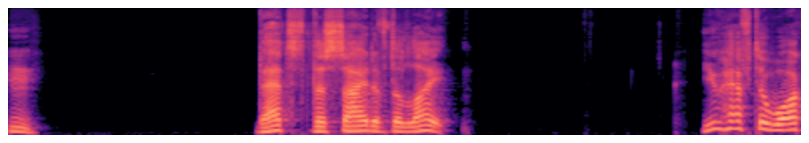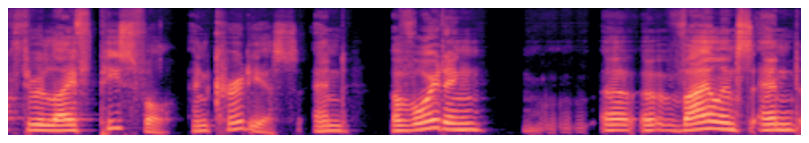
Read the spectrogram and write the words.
Hmm. that's the side of the light. You have to walk through life peaceful and courteous and avoiding uh, uh, violence and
